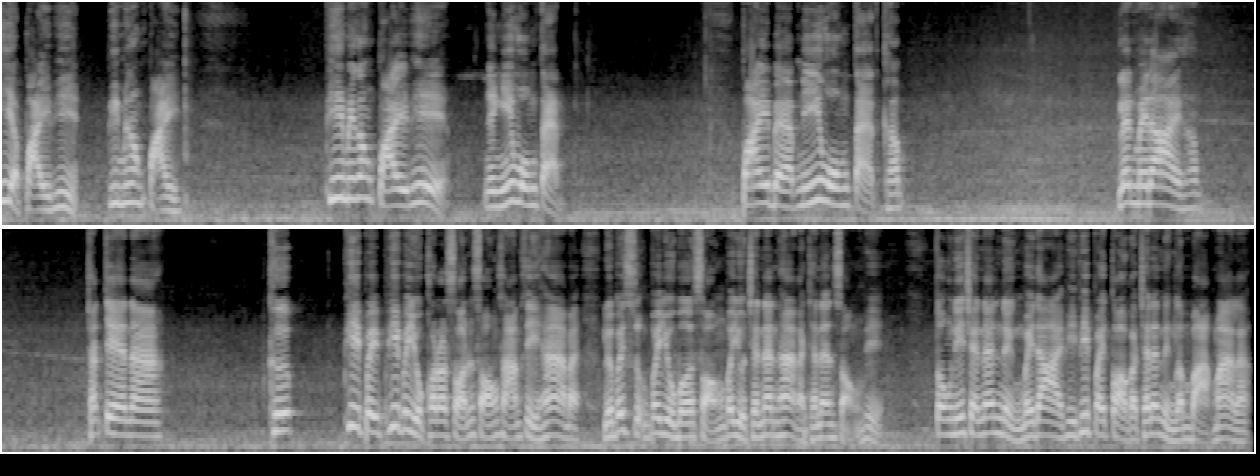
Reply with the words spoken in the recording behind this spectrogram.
พี่อย่าไปพี่ พี่ไม่ต้องไป พี่ไม่ต้องไปพี่ อย่างนี้วงแตดไปแบบนี้วงแตดครับ เล่นไม่ได้ครับ ชัดเจนนะคือ พี่ไปพี่ไปอยู่คอรสอนสองสามสี่ห้าไป หรือไปสุไปอยู่เบอร์สองไปอยู่ชแนลห้ากับชแนลสองพี่ ตรงนี้ชแนลหนึ่งไม่ได้พี่พี่ไปต่อกับชแนลหนึ่งลำบากมากแล้ว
